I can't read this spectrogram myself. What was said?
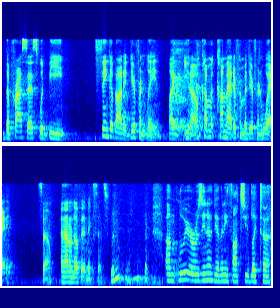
the process would be think about it differently. Like you know, come come at it from a different way. So, and I don't know if that makes sense. Mm-hmm. Um, Louie or Rosina, do you have any thoughts you'd like to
